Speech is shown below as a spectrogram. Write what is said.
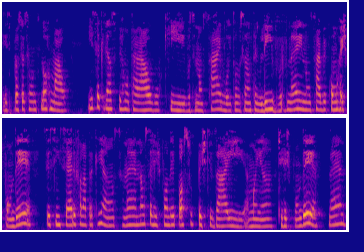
Esse processo é muito normal. E se a criança perguntar algo que você não saiba, ou então você não tem o livro, né, e não sabe como responder, ser sincero e falar para a criança, né? Não sei responder, posso pesquisar e amanhã te responder, né?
